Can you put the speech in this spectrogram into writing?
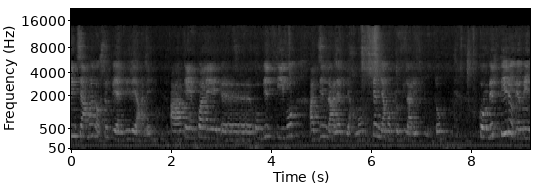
pensiamo al nostro cliente ideale, a che, quale eh, obiettivo aziendale abbiamo se andiamo a profilare il tutto. Convertire ovviamente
